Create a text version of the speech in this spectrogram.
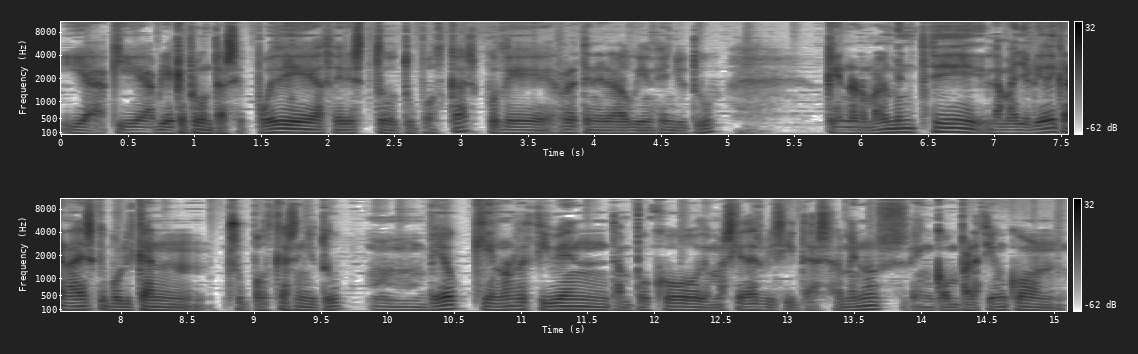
Y aquí habría que preguntarse, ¿puede hacer esto tu podcast? ¿Puede retener a la audiencia en YouTube? Que normalmente la mayoría de canales que publican su podcast en YouTube mm, veo que no reciben tampoco demasiadas visitas, al menos en comparación con,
